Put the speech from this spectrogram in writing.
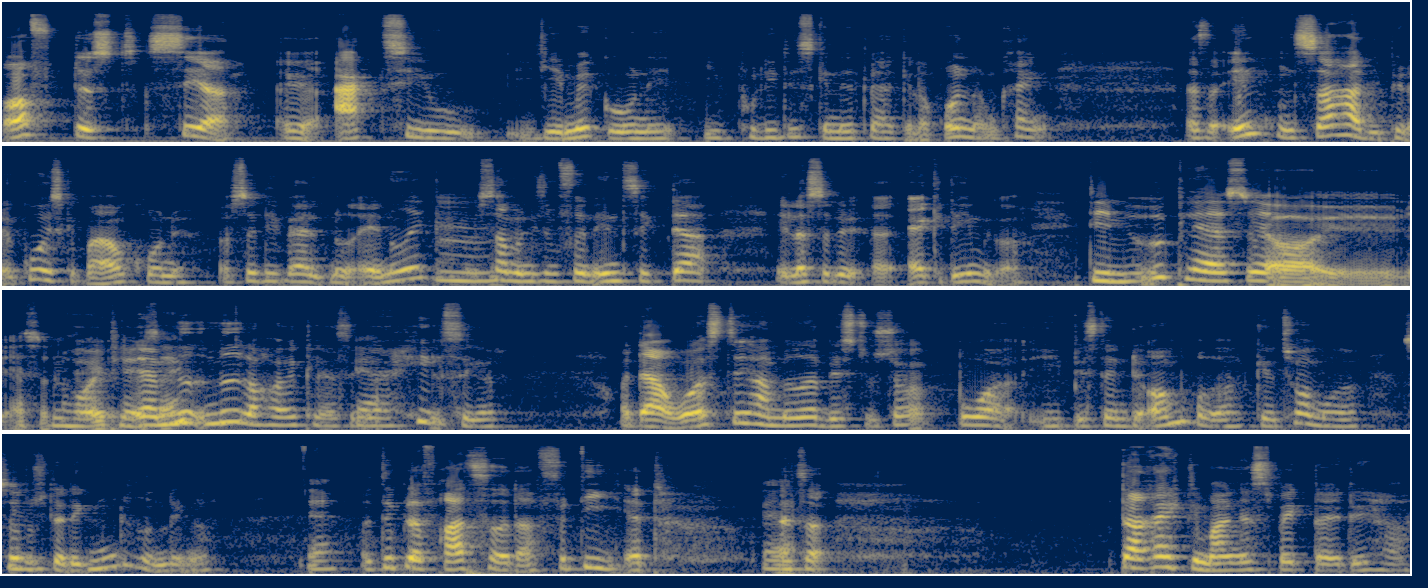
oftest ser øh, aktive hjemmegående i politiske netværk eller rundt omkring, altså enten så har de pædagogiske baggrunde, og så har de valgt noget andet, ikke? Mm. Og så har man ligesom fået en indsigt der, eller så er det øh, akademikere. Det er middelklasse og øh, altså den høje klasse. Ja, mid- middel- og højklasse, ja. Ja. helt sikkert. Og der er jo også det her med, at hvis du så bor i bestemte områder, ghettoområder, så har du slet ikke muligheden længere. Ja. Og det bliver frataget dig, fordi at. Ja. altså, der er rigtig mange aspekter i det her.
